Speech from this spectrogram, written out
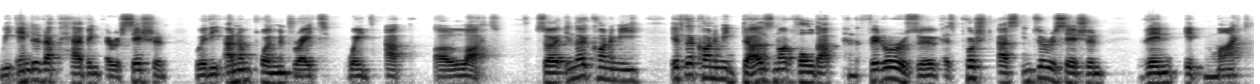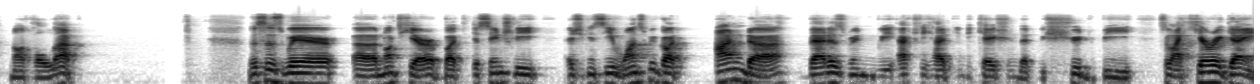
We ended up having a recession where the unemployment rate went up a lot. So in the economy, if the economy does not hold up and the Federal Reserve has pushed us into recession, then it might not hold up. This is where, uh, not here, but essentially, as you can see, once we got under, that is when we actually had indication that we should be. So like here again,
